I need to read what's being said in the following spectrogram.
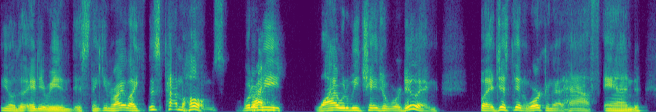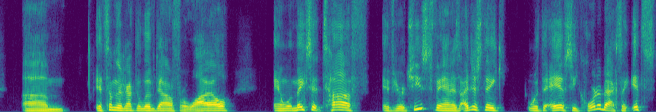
you know the Andy Reid is thinking, right? Like this is Pat Mahomes. What are we? Why would we change what we're doing? But it just didn't work in that half, and um, it's something they're going to have to live down for a while. And what makes it tough, if you're a Chiefs fan, is I just think with the AFC quarterbacks, like it's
